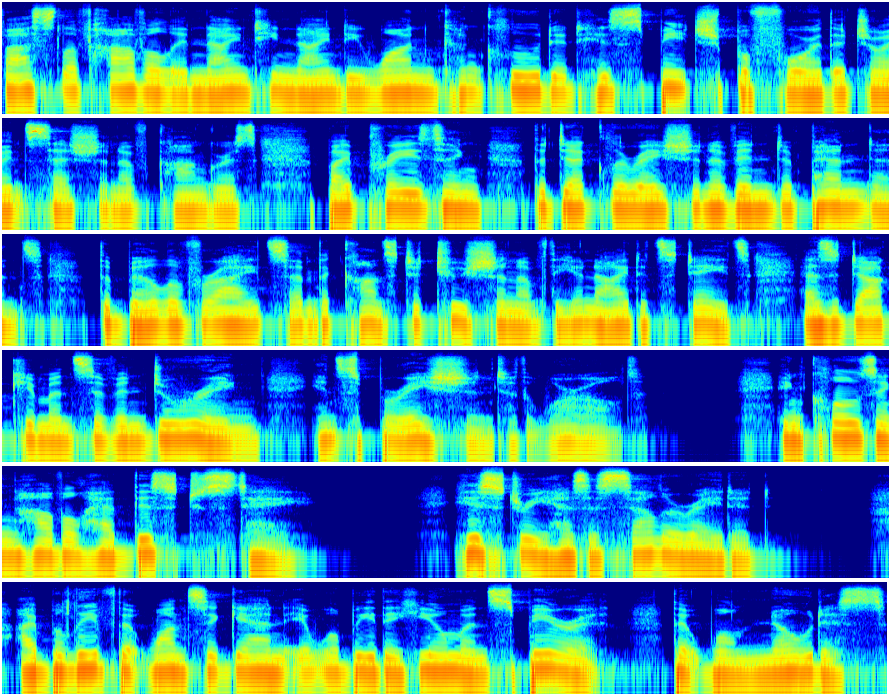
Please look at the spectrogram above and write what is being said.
Václav Havel in 1991 concluded his speech before the joint session of Congress by praising the Declaration of Independence, the Bill of Rights, and the Constitution of the United States as documents of enduring inspiration to the world. In closing, Havel had this to say History has accelerated I believe that once again it will be the human spirit that will notice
